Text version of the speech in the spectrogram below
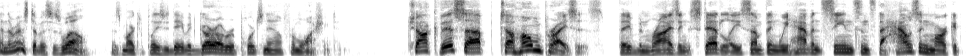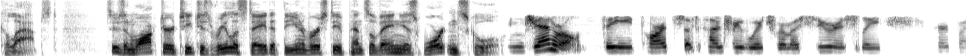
and the rest of us as well, as Marketplace's David Gura reports now from Washington. Chalk this up to home prices. They've been rising steadily, something we haven't seen since the housing market collapsed. Susan Wachter teaches real estate at the University of Pennsylvania's Wharton School. In general, the parts of the country which were most seriously hurt by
